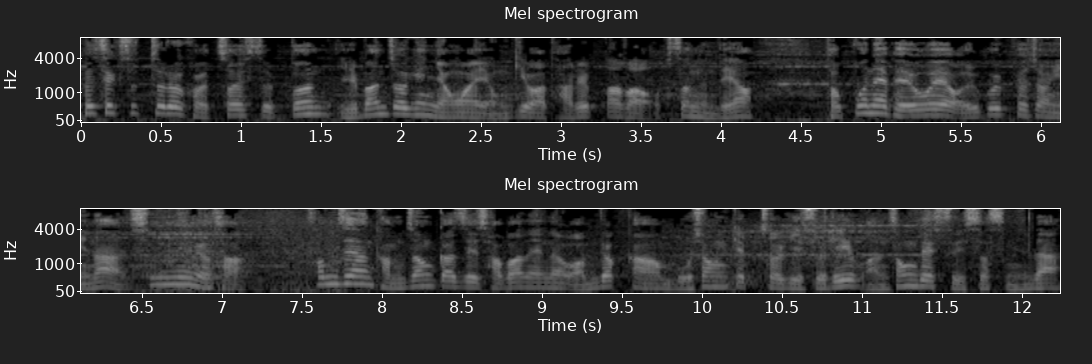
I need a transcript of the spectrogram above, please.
회색 수트를 걸쳐 있을 뿐 일반적인 영화의 연기와 다를 바가 없었는데요. 덕분에 배우의 얼굴 표정이나 심리 묘사, 섬세한 감정까지 잡아내는 완벽한 모션 캡처 기술이 완성될 수 있었습니다.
